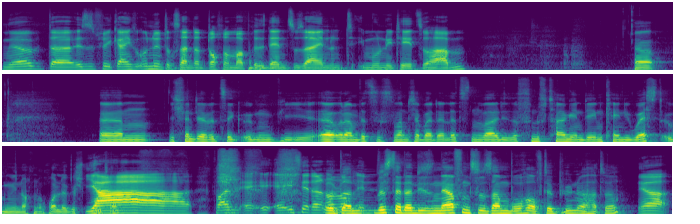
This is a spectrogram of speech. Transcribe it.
ne, da ist es vielleicht gar nicht so uninteressant, dann doch nochmal Präsident zu sein und Immunität zu haben. Ja. Ähm, ich finde ja witzig irgendwie, äh, oder am witzigsten fand ich ja bei der letzten Wahl diese fünf Tage, in denen Kanye West irgendwie noch eine Rolle gespielt hat. Ja, vor allem, er, er ist ja dann auch Und dann, noch in. bis der dann diesen Nervenzusammenbruch auf der Bühne hatte. Ja,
